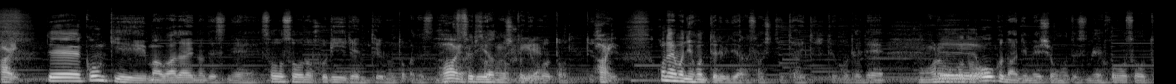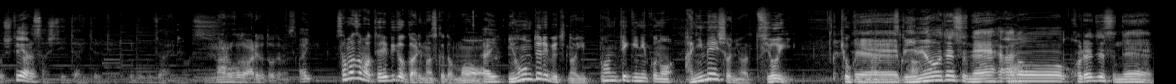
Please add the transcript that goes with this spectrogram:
はい、で今期まあ話題のですね「早々のフリーレン」っていうのとかですね「薬屋の独り言」っていう、はい、この辺も日本テレビでやらさせていただいているということでなるほど。多くのアニメーションをですね放送としてやらさせていただいているというところでございます。なるほどありがとうございます。はい、さまざまテレビ局ありますけども、はい、日本テレビっていうのは一般的にこのアニメーションには強い局になるんですか、えー、微妙ですね。あのー、これですね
